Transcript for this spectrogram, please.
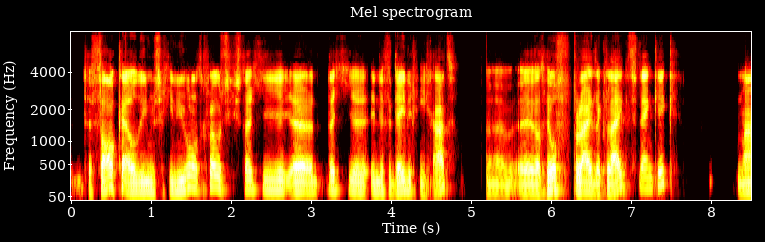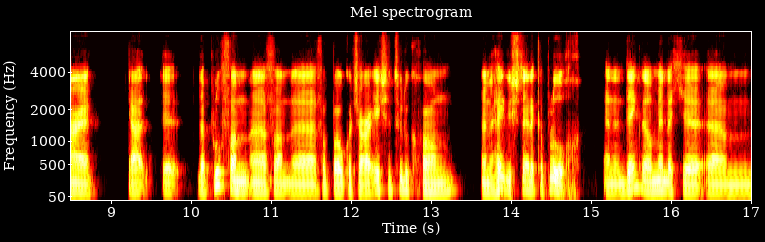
de valkuil die misschien nu al het grootste is, dat je, uh, dat je in de verdediging gaat. wat heel verleidelijk lijkt, denk ik. Maar ja, de ploeg van, uh, van, van Pokerchar is natuurlijk gewoon een hele sterke ploeg. En ik denk dat op het moment dat je ehm,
